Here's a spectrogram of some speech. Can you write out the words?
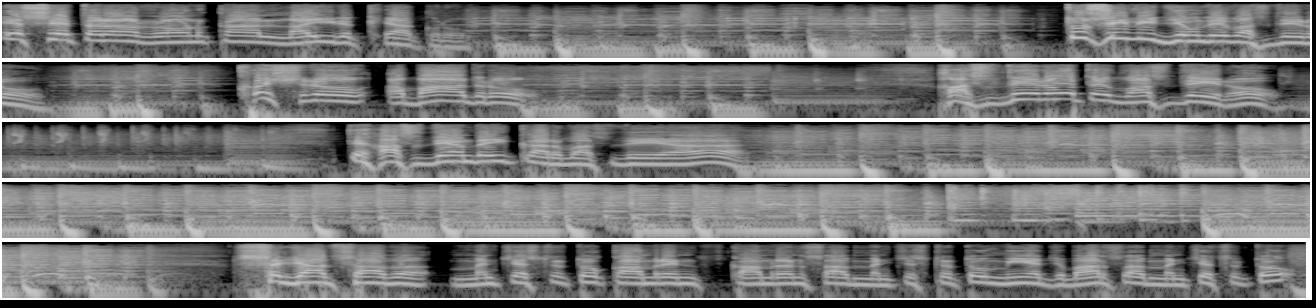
ਇਸੇ ਤਰ੍ਹਾਂ ਰੌਣਕਾਂ ਲਾਈ ਰੱਖਿਆ ਕਰੋ ਤੁਸੀਂ ਵੀ ਜਿਉਂਦੇ ਵਸਦੇ ਰਹੋ ਖੁਸ਼ ਰਹੋ ਆਬਾਦ ਰਹੋ ਹੱਸਦੇ ਰਹੋ ਤੇ ਵਸਦੇ ਰਹੋ। ਤੇ ਹੱਸਦਿਆਂ ਦੇ ਹੀ ਘਰ ਵਸਦੇ ਆ। ਸਜਾਦ ਸਾਹਿਬ ਮੈਂਚੈਸਟਰ ਤੋਂ, ਕਾਮਰਨ ਕਾਮਰਨ ਸਾਹਿਬ ਮੈਂਚੈਸਟਰ ਤੋਂ, ਮੀਆਂ ਜਬਾਰ ਸਾਹਿਬ ਮੈਂਚੈਸਟਰ ਤੋਂ।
